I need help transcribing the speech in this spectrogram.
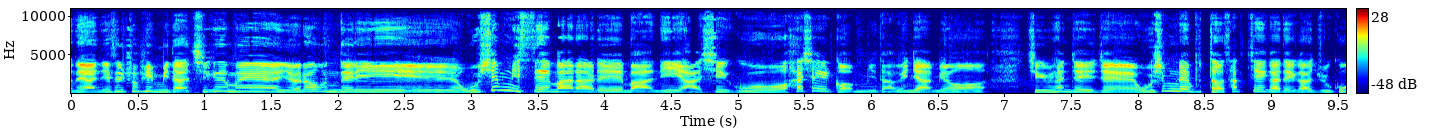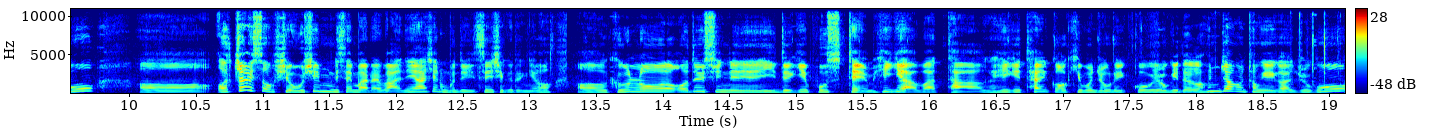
네, 안녕하세요. 초피입니다. 지금은 여러분들이 50리세 마라를 많이 아시고 하실 겁니다. 왜냐하면 지금 현재 이제 50레부터 삭제가 돼가지고, 어, 어쩔 수 없이 50리세 마라를 많이 하시는 분들이 있으시거든요. 어, 그걸로 얻을 수 있는 이득이 보스템, 희귀 아바타, 희귀 탈거 기본적으로 있고, 여기다가 훈장을 통해가지고,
